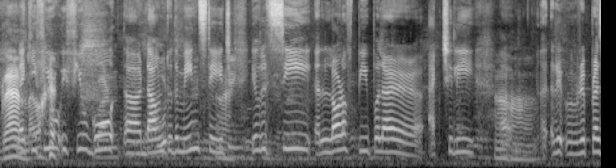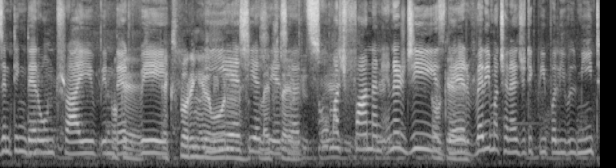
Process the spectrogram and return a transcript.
Grand. Like if you if you go uh, down to the main stage, you will see a lot of people are actually uh, ah. re- representing their own tribe in their way. Exploring your own Yes, yes, yes, yes. So much fun and energy is Okay. there. Very much energetic people you will meet,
